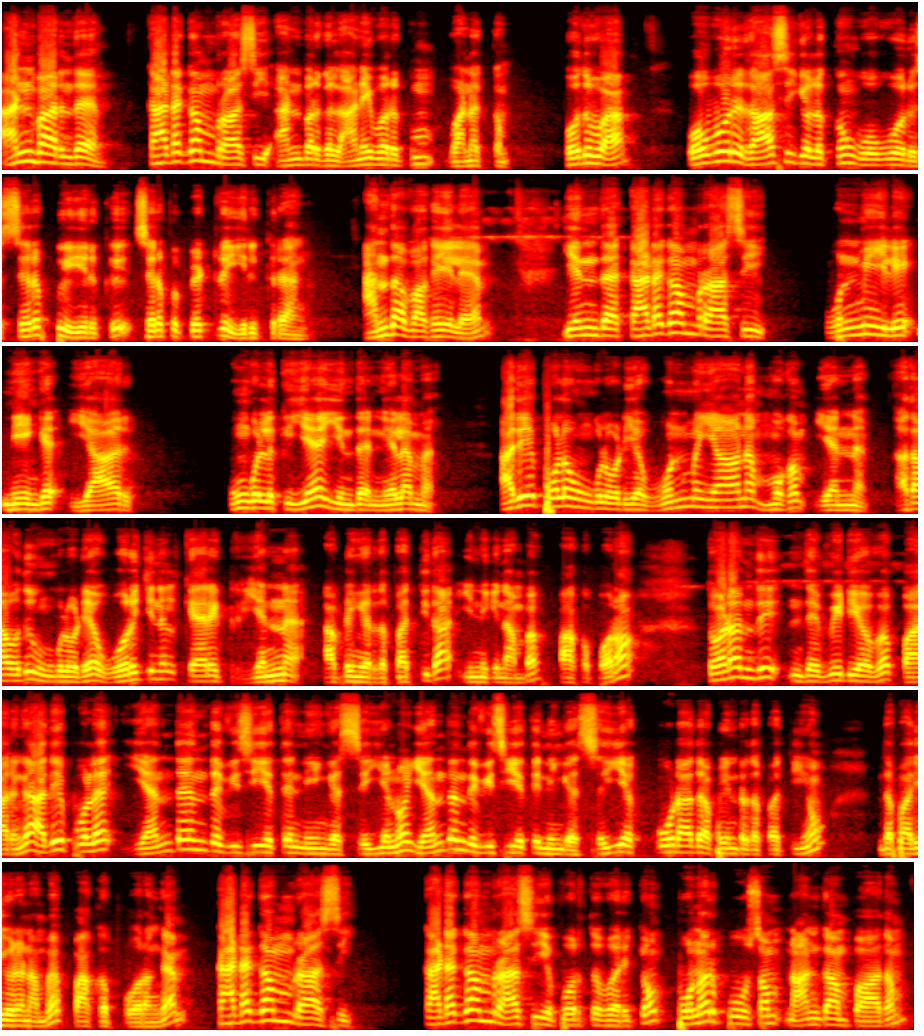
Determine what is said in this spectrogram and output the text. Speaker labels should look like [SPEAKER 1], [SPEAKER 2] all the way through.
[SPEAKER 1] அன்பார்ந்த கடகம் ராசி அன்பர்கள் அனைவருக்கும் வணக்கம். பொதுவாக ஒவ்வொரு ராசிகளுக்கும் ஒவ்வொரு சிறப்பு இருக்கு சிறப்பு பெற்று இருக்கிறாங்க. அந்த வகையில் இந்த கடகம் ராசி உண்மையிலே நீங்கள் யார்? உங்களுக்கு ஏன் இந்த நிலைமை? அதே போல் உங்களுடைய உண்மையான முகம் என்ன? அதாவது உங்களுடைய ஒரிஜினல் கேரக்டர் என்ன அப்படிங்கிறத பற்றி தான் இன்றைக்கி நம்ம பார்க்க போகிறோம் தொடர்ந்து இந்த வீடியோவை பாருங்கள் அதே போல் எந்தெந்த விஷயத்தை நீங்கள் செய்யணும் எந்தெந்த விஷயத்தை நீங்கள் செய்யக்கூடாது அப்படின்றத பற்றியும் இந்த பதிவில் நம்ம பார்க்க போகிறோங்க கடகம் ராசி. கடகம் ராசியை பொறுத்த வரைக்கும் புனர்பூசம் நான்காம் பாதம்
